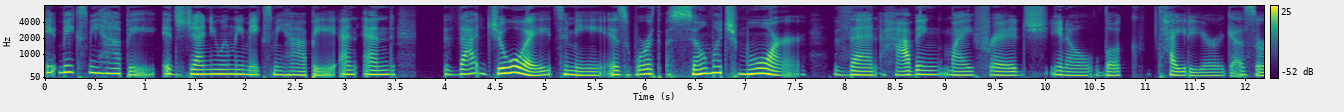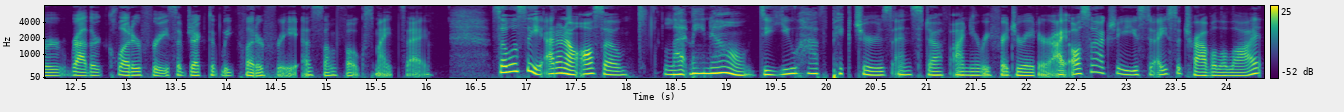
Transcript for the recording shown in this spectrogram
it makes me happy. It genuinely makes me happy. And and that joy to me is worth so much more than having my fridge, you know, look tidier, I guess, or rather clutter free, subjectively clutter free, as some folks might say. So we'll see. I don't know. Also, let me know. Do you have pictures and stuff on your refrigerator? I also actually used to I used to travel a lot.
